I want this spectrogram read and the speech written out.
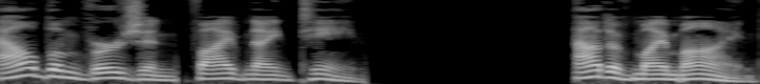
album version 519 Out of My Mind.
